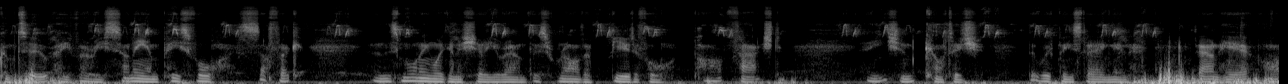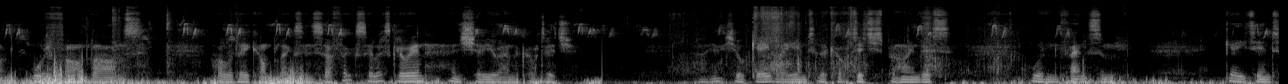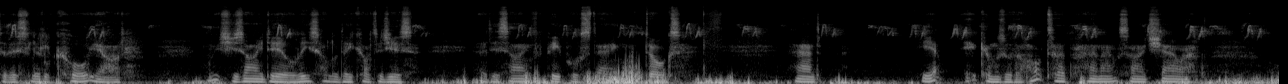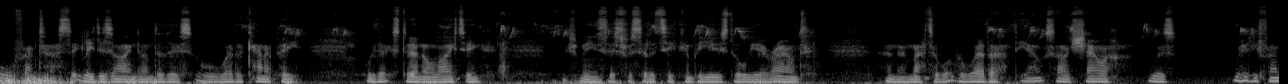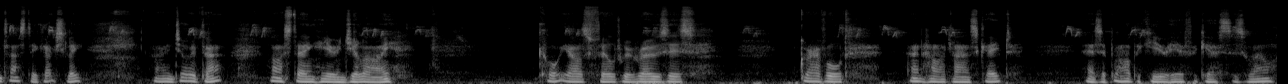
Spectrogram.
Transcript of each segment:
welcome to a very sunny and peaceful Suffolk. And this morning we're going to show you around this rather beautiful part thatched ancient cottage that we've been staying in down here at Wood Farm Barns holiday complex in Suffolk. So let's go in and show you around the cottage. Ah, the actual gateway into the cottage is behind this wooden fence and gate into this little courtyard which is ideal. These holiday cottages are designed for people staying with dogs. And yep, it comes with a hot tub and outside shower, all fantastically designed under this all-weather canopy with external lighting, which means this facility can be used all year round. And no matter what the weather, the outside shower was really fantastic actually. I enjoyed that while staying here in July courtyards filled with roses, gravelled and hard landscaped. There's a barbecue here for guests as well.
